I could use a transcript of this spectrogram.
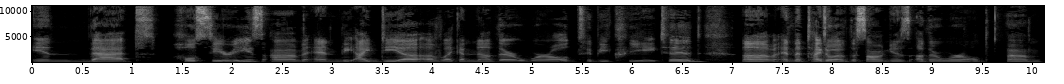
in that whole series um, and the idea of like another world to be created um, and the title of the song is other world um,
